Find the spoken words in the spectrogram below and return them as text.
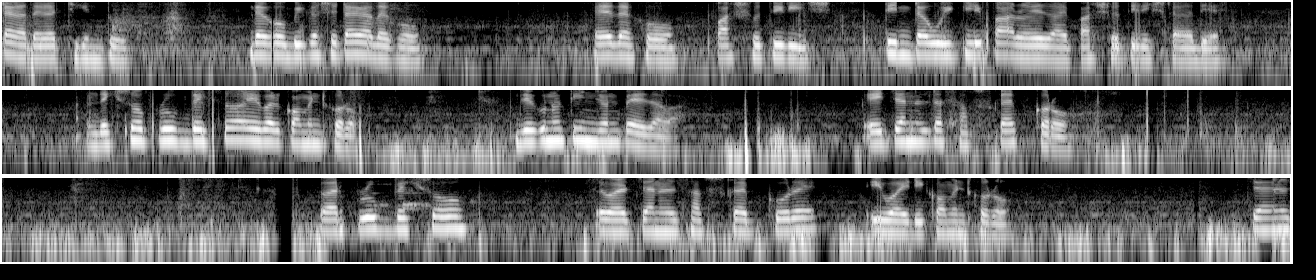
টাকা দেখাচ্ছি কিন্তু। দেখো, বিকাশে টাকা দেখো। এই দেখো, পাঁচশো তিরিশ। তিনটা উইকলি পার হয়ে যায় পাঁচশো তিরিশ টাকা দিয়ে। দেখছ প্রুফ দেখছ, এবার কমেন্ট করো। যে কোনো তিনজন পেয়ে যাওয়া এই চ্যানেলটা সাবস্ক্রাইব করো। এবার প্রুফ দেখছ, এবার চ্যানেল সাবস্ক্রাইব করে ইউআইডি কমেন্ট করো। চ্যানেল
